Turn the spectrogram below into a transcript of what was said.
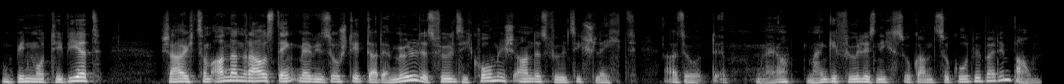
und bin motiviert, Schaue ich zum anderen raus, denke mir, wieso steht da der Müll? Das fühlt sich komisch an, das fühlt sich schlecht. Also, naja, mein Gefühl ist nicht so ganz so gut wie bei dem Baum.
